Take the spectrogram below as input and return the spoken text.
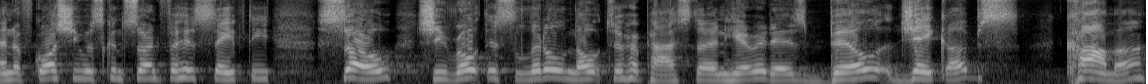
and of course she was concerned for his safety. So she wrote this little note to her pastor, and here it is Bill Jacobs, comma,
